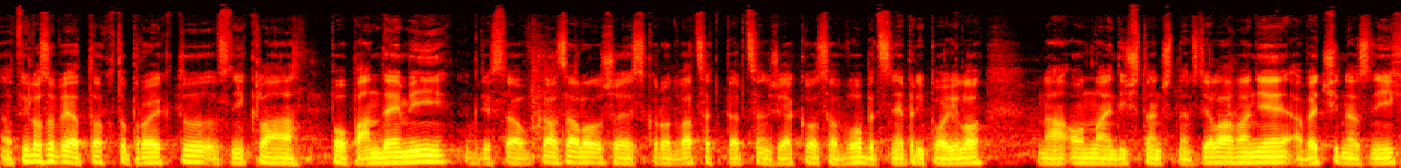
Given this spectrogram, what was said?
No, filozofia tohto projektu vznikla po pandémii, kde sa ukázalo, že skoro 20% žiakov sa vôbec nepripojilo na online dištančné vzdelávanie a väčšina z nich,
